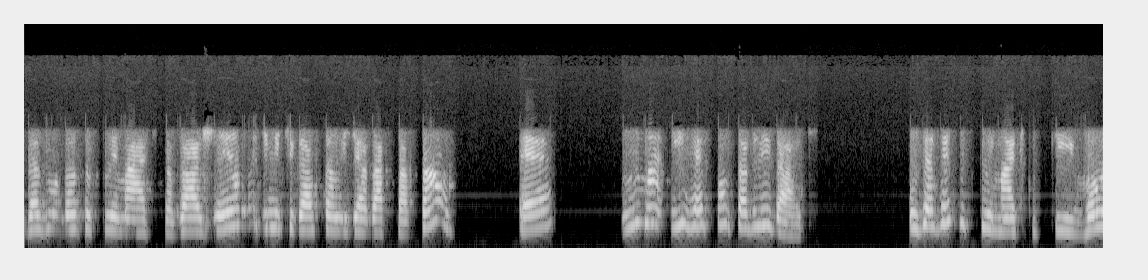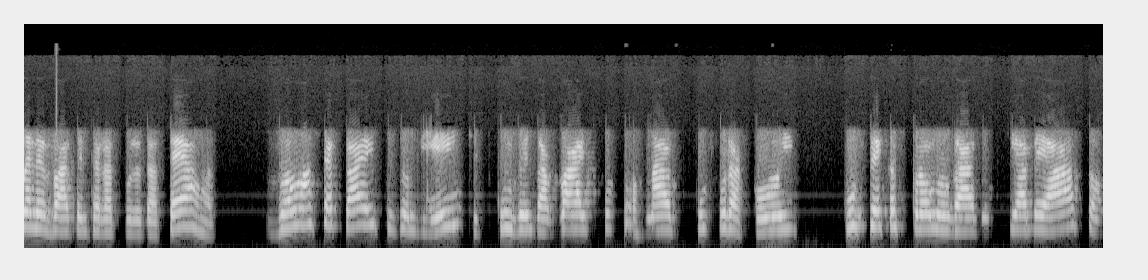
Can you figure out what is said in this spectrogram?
das mudanças climáticas, a agenda de mitigação e de adaptação, é uma irresponsabilidade. Os eventos climáticos que vão elevar a temperatura da Terra vão afetar esses ambientes com vendavais, com tornados, com furacões, com secas prolongadas que ameaçam,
